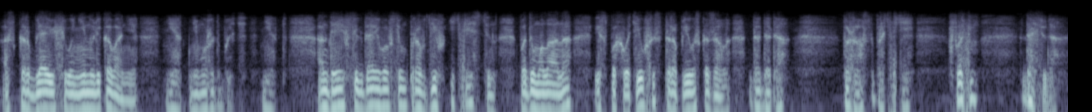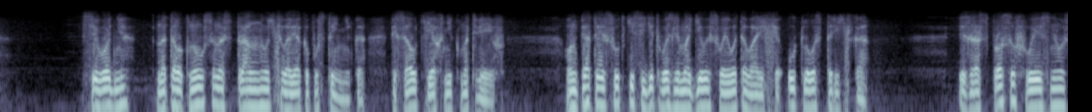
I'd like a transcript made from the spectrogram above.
оскорбляющего Нину ликования. «Нет, не может быть, нет. Андрей всегда и во всем правдив и честен», — подумала она и, спохватившись, торопливо сказала. «Да-да-да, пожалуйста, прочти. Впрочем, дай сюда». Сегодня натолкнулся на странного человека-пустынника, писал техник Матвеев. Он пятые сутки сидит возле могилы своего товарища, утлого старичка. Из расспросов выяснилось,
